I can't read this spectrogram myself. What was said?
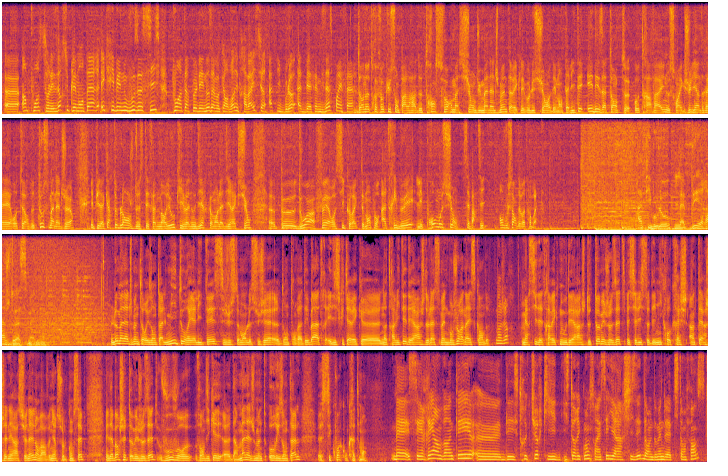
euh, un point sur les heures supplémentaires. Écrivez-nous vous aussi pour interpeller nos avocats en droit du travail sur happyboulot.bfmbusiness.fr. Dans notre focus, on parlera de transformation du management avec l'évolution des mentalités et des attentes au travail. Nous serons avec Julien Dreher, auteur de Tous Managers. Et puis la carte blanche de Stéphane Moriou qui va nous dire comment la direction euh, peut, doit faire aussi correctement pour attribuer les promotions. C'est parti, on vous sort de votre boîte. Happy Boulot, la DRH de la semaine. Le management horizontal, mythe ou réalité, c'est justement le sujet euh, dont on va débattre et discuter avec euh, notre invité DRH de la semaine. Bonjour Anna Escande. Bonjour. Merci d'être avec nous, DRH de Tom et Josette, spécialiste des micro-crèches intergénérationnelles. On va revenir sur le concept. Mais d'abord, chez Tom et Josette, vous vous revendiquez euh, d'un management horizontal. C'est quoi concrètement? Ben, c'est réinventer euh, des structures qui historiquement sont assez hiérarchisées dans le domaine de la petite enfance.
